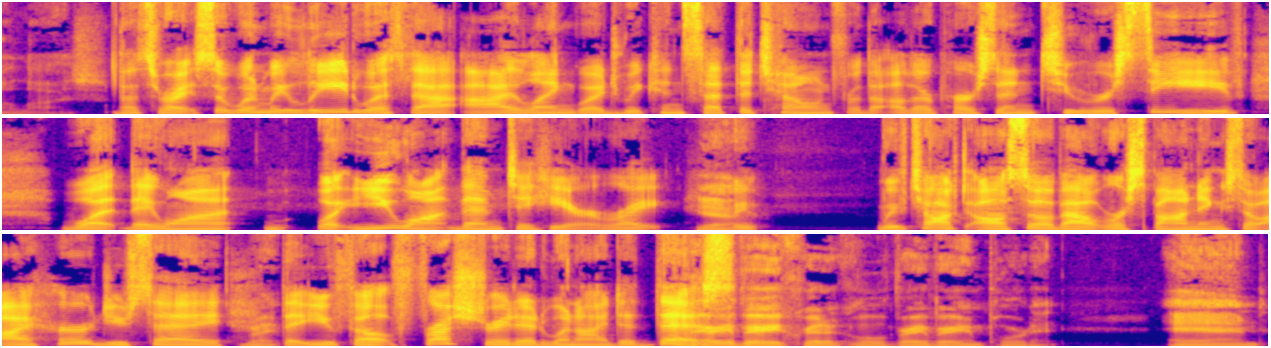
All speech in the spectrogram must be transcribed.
lies. That's right. So when we lead with that I language, we can set the tone for the other person to receive what they want, what you want them to hear, right? Yeah, We- We've talked also about responding. So I heard you say right. that you felt frustrated when I did this. Very very critical. Very very important. And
